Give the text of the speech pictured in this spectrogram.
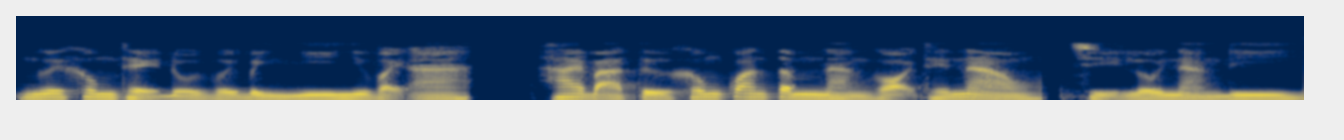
ngươi không thể đối với Bình Nhi như vậy à, hai bà tử không quan tâm nàng gọi thế nào, chỉ lôi nàng đi,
